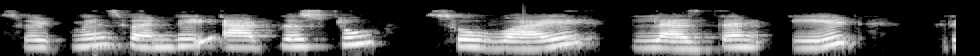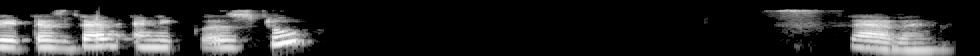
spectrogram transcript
so it means when we add plus 2 so y less than 8 greater than and equals to 7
